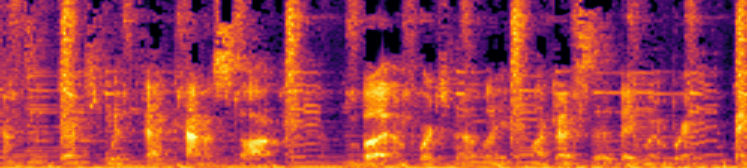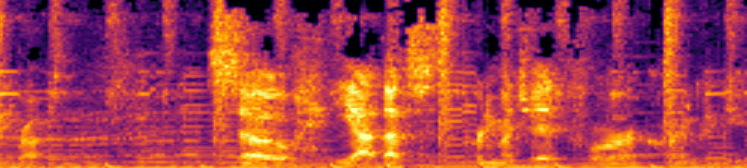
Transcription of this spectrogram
kinds of decks with that kind of stock. But unfortunately, like I said, they went bankrupt. So yeah, that's pretty much it for Cartamundi.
